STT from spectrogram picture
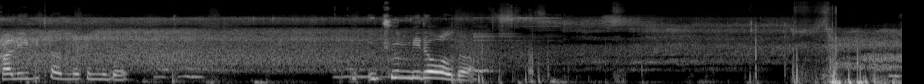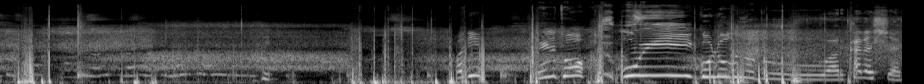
Kaleyi bir tane dokundu gol. Üçün biri oldu. Hadi. Benito. Uy gol oluyordu arkadaşlar.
